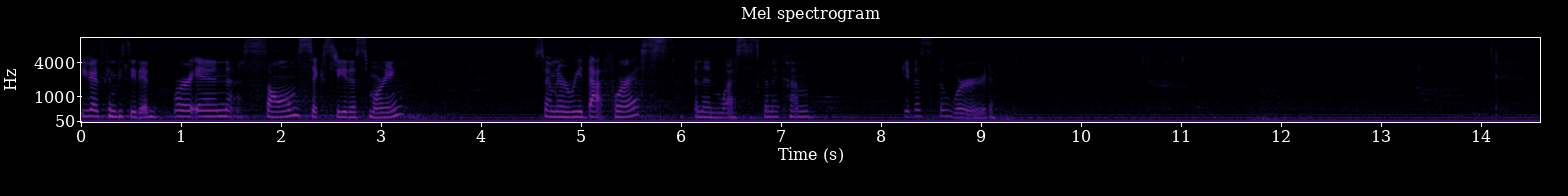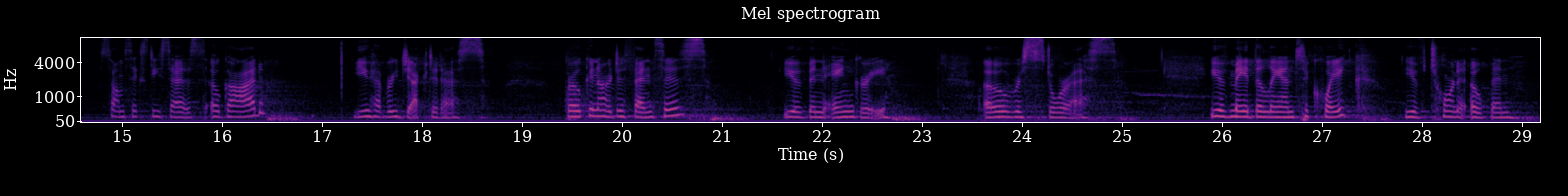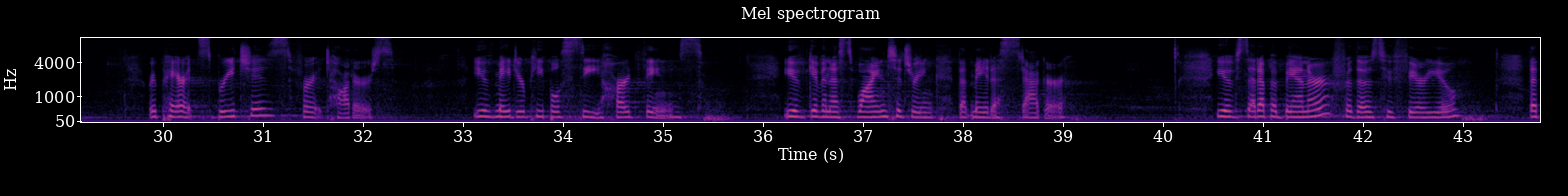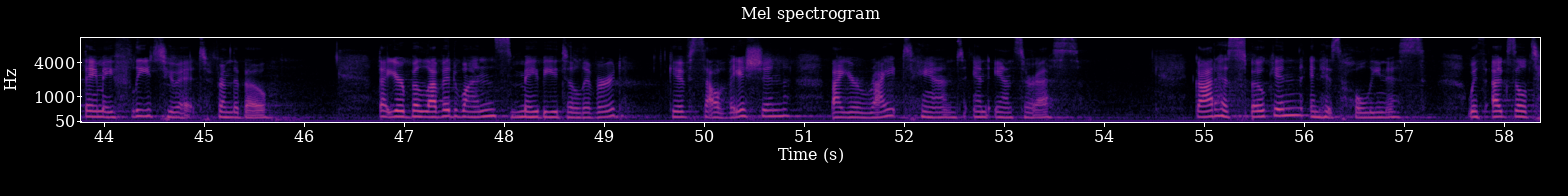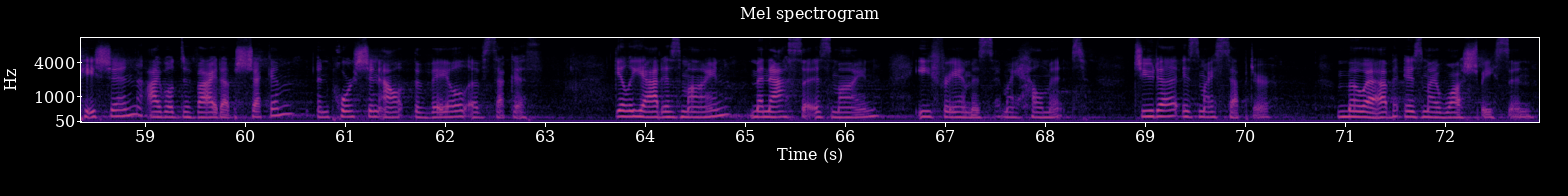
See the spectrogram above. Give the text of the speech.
You guys can be seated. We're in Psalm 60 this morning. So I'm going to read that for us, and then Wes is going to come give us the word. Psalm 60 says, O God, you have rejected us, broken our defenses. You have been angry. Oh, restore us. You have made the land to quake. You have torn it open. Repair its breaches, for it totters. You have made your people see hard things. You have given us wine to drink that made us stagger. You have set up a banner for those who fear you, that they may flee to it from the bow. That your beloved ones may be delivered. Give salvation by your right hand and answer us. God has spoken in his holiness. With exultation, I will divide up Shechem and portion out the vale of Succoth. Gilead is mine, Manasseh is mine, Ephraim is my helmet, Judah is my scepter, Moab is my wash basin.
